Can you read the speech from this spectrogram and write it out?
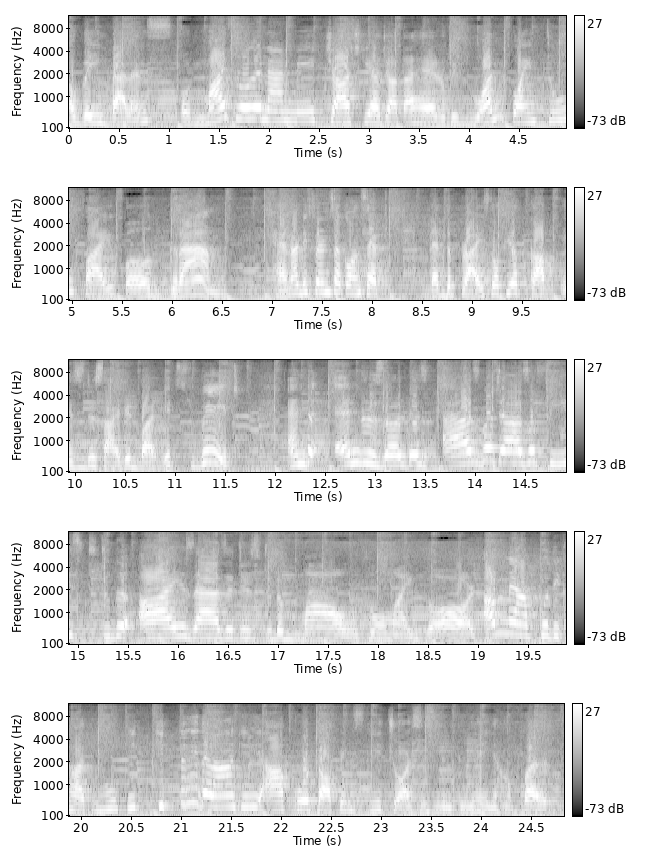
a weighing balance और माई फ्रोजन लैंड में चार्ज किया जाता है रुपीज़ 1.25 पर ग्राम है ना डिफरेंस का concept that the price of your cup is decided by its weight and the end result is as much as a feast to the eyes as it is to the mouth. Oh my god. अब मैं आपको दिखाती हूँ कि कितनी तरह की आपको टॉपिंग्स की चॉइसेस मिलती हैं यहाँ पर।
